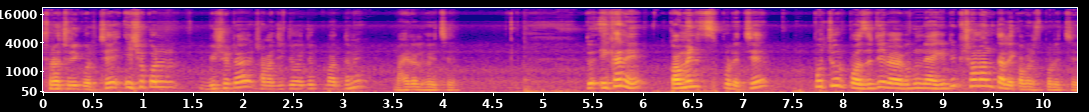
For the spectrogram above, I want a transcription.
ছোড়াছুড়ি করছে। এই সকল বিষয়টা সামাজিক যোগাযোগ মাধ্যমে ভাইরাল হয়েছে। তো এখানে কমেন্টস পড়েছে, প্রচুর পজিটিভ এবং নেগেটিভ সমান তালে কমেন্টস পড়েছে।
